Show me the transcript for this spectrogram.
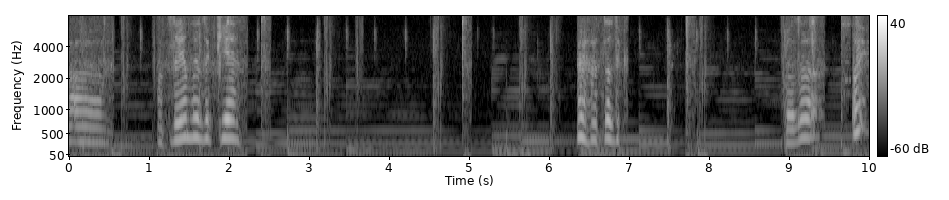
Aa, atlayamadık ya. Heh, atladık. Yola... Ay!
